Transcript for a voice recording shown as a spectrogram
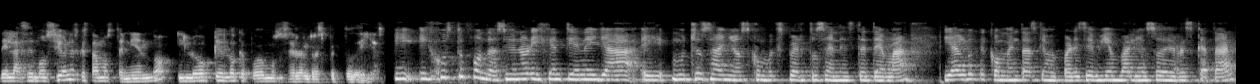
de las emociones que estamos teniendo y luego qué es lo que podemos hacer al respecto de ellas. Y, justo Fundación Origen tiene ya eh, muchos años como expertos en este tema y algo que comentas que me parece bien valioso de rescatar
